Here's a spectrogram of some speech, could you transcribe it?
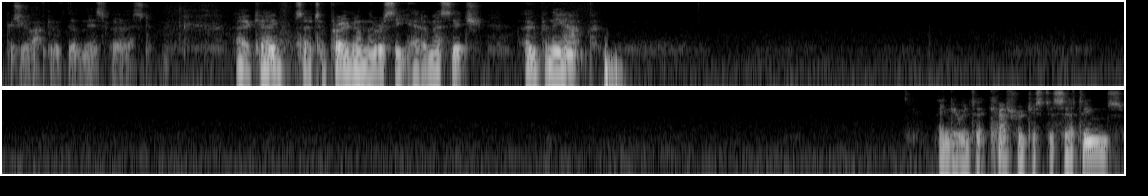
because you'll have to have done this first. Okay, so to program the receipt header message, open the app Then go into cash register settings.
